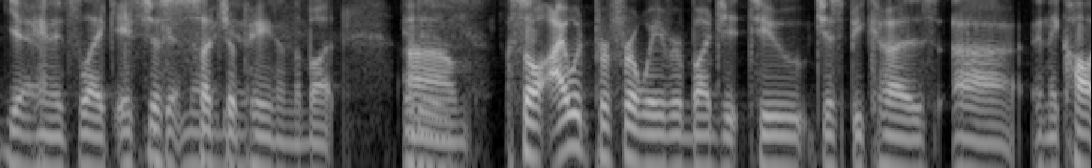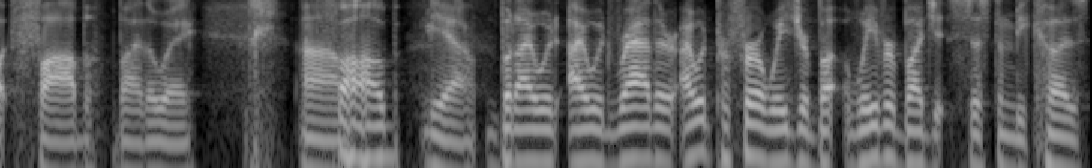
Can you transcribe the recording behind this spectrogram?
Yeah, And it's like it's just no such a pain in the butt. It um, is. So I would prefer waiver budget too, just because, uh, and they call it fob, by the way. Um, fob. yeah, but I would I would rather I would prefer a wager bu- waiver budget system because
